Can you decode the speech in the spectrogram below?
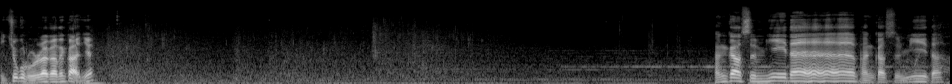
이쪽으로 올라가는 거 아니야? 반갑습니다. 반갑습니다.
